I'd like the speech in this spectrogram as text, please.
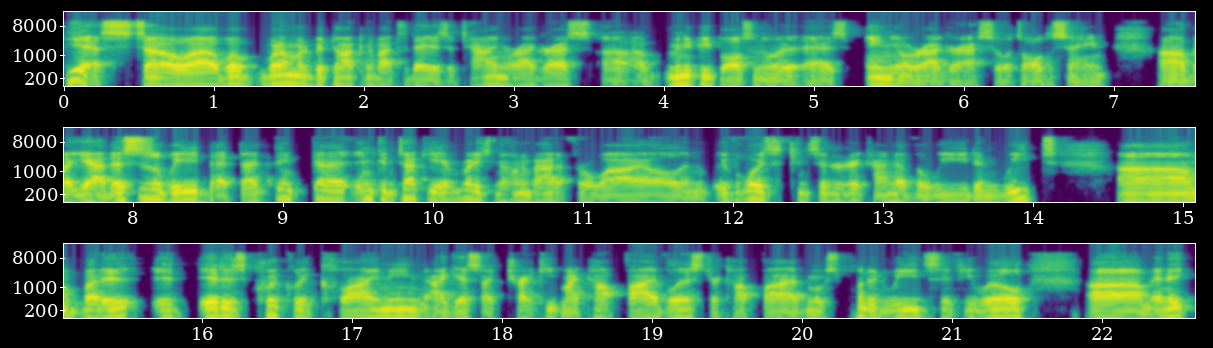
Yes. So, uh, well, what I'm going to be talking about today is Italian ryegrass. Uh, many people also know it as annual ryegrass, so it's all the same. Uh, but yeah, this is a weed that I think uh, in Kentucky everybody's known about it for a while, and we've always considered it kind of a weed and wheat. Um, but it, it it is quickly climbing. I guess I try to keep my top five list or top five most wanted weeds, if you will. Um, and it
